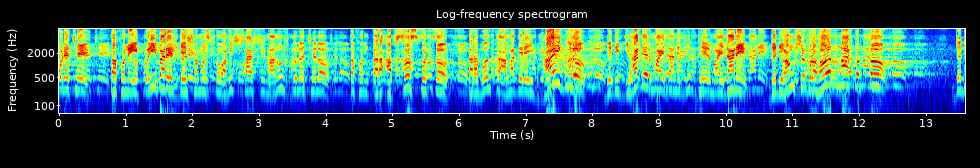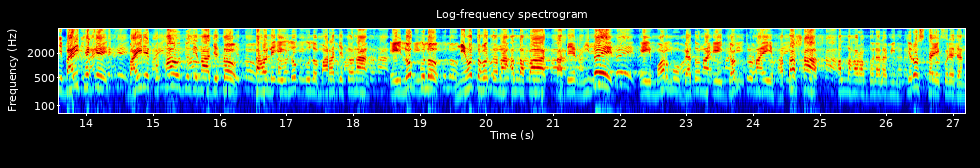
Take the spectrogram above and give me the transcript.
করেছে। তখন এই পরিবারের যে সমস্ত অবিশ্বাসী মানুষগুলো ছিল তখন তারা আফসোস করত। তারা বলতো আমাদের এই ভাইগুলো যদি জিহাদের ময়দানে যুদ্ধের ময়দানে যদি অংশগ্রহণ না করত যদি বাড়ি থেকে বাইরে কোথাও যদি না যেত তাহলে এই লোকগুলো মারা যেত না। এই লোকগুলো নিহত হতো না। আল্লাহ পাক তাদের হৃদয়ে এই মর্ম বেদনা এই যন্ত্রণা এই হতাশা আল্লাহ রাব্বুল আলামিন চিরস্থায়ী করে দেন।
